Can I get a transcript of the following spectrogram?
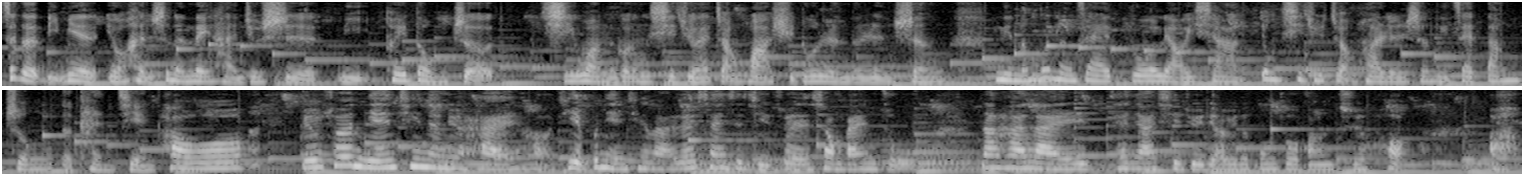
这个里面有很深的内涵，就是你推动着。希望能够用戏剧来转化许多人的人生，你能不能再多聊一下用戏剧转化人生？你在当中的看见？好哦，比如说年轻的女孩，哈，也不年轻了，在三十几岁上班族，那她来参加戏剧疗愈的工作坊之后，啊，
